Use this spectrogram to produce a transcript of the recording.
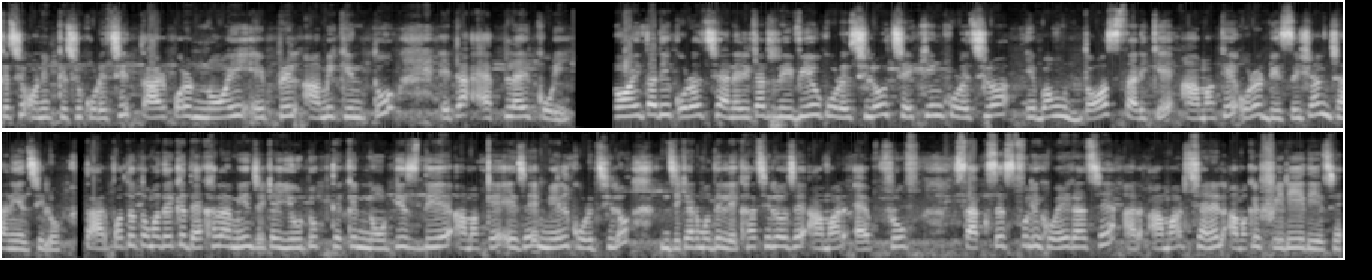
দেখেছি অনেক কিছু করেছি। তারপর নয় এপ্রিল আমি কিন্তু এটা অ্যাপ্লাই করি। নয় তারিখ ওরা চ্যানেলটা রিভিউ করেছিল চেকিং করেছিল এবং দশ তারিখে আমাকে ওরা ডিসিশন জানিয়েছিল। তারপর তো তোমাদেরকে দেখালামই যেটা ইউটিউব থেকে নোটিশ দিয়ে আমাকে এই যে মেল করেছিল, যেটার মধ্যে লেখা ছিল যে আমার অ্যাপ্রুভ সাকসেসফুলি হয়ে গেছে আর আমার চ্যানেল আমাকে ফিরিয়ে দিয়েছে।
